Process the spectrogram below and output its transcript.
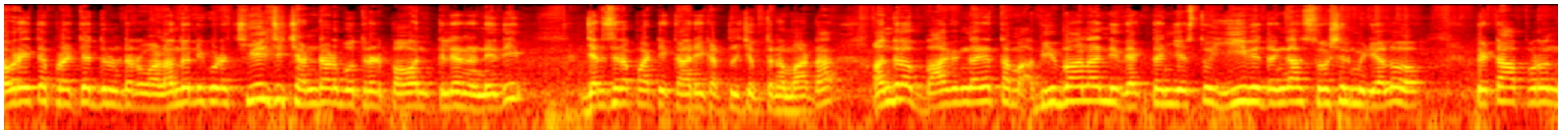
ఎవరైతే ప్రత్యర్థులు ఉంటారో వాళ్ళందరినీ కూడా చీల్చి చెండాడబోతున్నాడు పవన్ కళ్యాణ్ అనేది జనసేన పార్టీ కార్యకర్తలు చెప్తున్న మాట. అందులో భాగంగానే తమ అభిమానాన్ని వ్యక్తం చేస్తూ ఈ విధంగా సోషల్ మీడియాలో పిఠాపురం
